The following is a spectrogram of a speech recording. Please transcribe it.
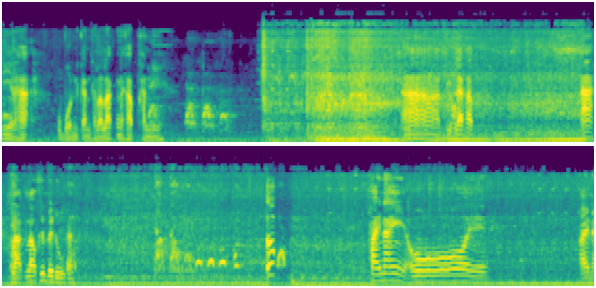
นี่นะฮะ อุบลกันทรลักษณ์นะครับคันนี้ อ่า ติดแล้วครับ อะเราเราขึ้นไปดูกันอ ภายในโอ้ย ภายใน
